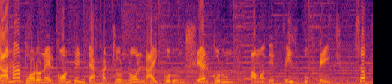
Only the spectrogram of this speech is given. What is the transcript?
নানা ধরনের কন্টেন্ট দেখার জন্য লাইক করুন শেয়ার করুন আমাদের ফেসবুক পেজ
